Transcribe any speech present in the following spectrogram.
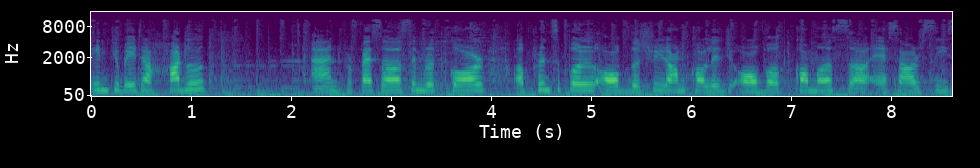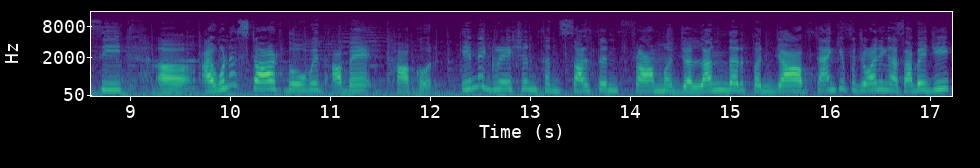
incubator Huddle and Professor Simrat Kaur, a principal of the Sri Ram College of uh, Commerce, uh, SRCC. Uh, I want to start though with Abhay Thakur, immigration consultant from Jalandhar, Punjab. Thank you for joining us, Abhay ji.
